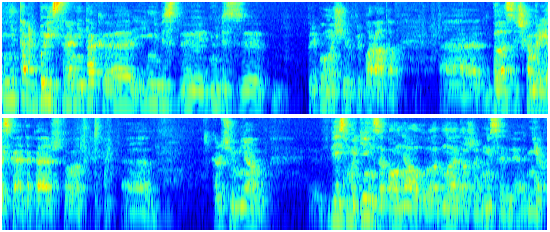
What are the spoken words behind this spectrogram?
не так быстро, не так, э, и не без, э, не без э, при помощи препаратов. Э, была слишком резкая такая, что, э, короче, у меня весь мой день заполнял одна и та же мысль, э, нерв.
